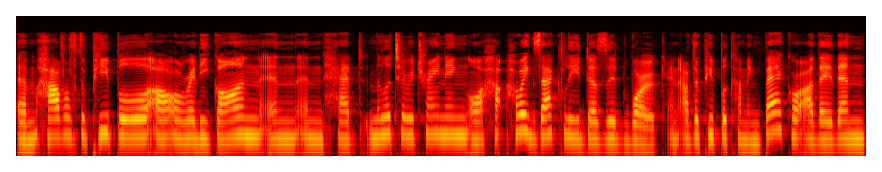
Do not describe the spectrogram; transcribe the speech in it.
um, half of the people are already gone and, and had military training, or how, how exactly does it work? And are the people coming back, or are they then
